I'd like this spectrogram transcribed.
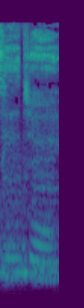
TJ.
